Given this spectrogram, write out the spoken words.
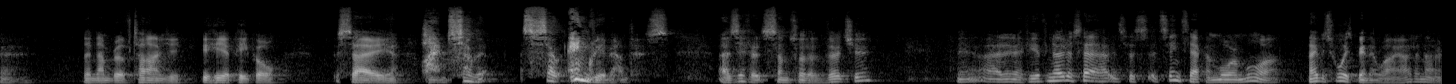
uh, the number of times you, you hear people say, I'm so, so angry about this, as if it's some sort of virtue. Yeah, I don't know if you've noticed that. Just, it seems to happen more and more. Maybe it's always been that way. I don't know.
